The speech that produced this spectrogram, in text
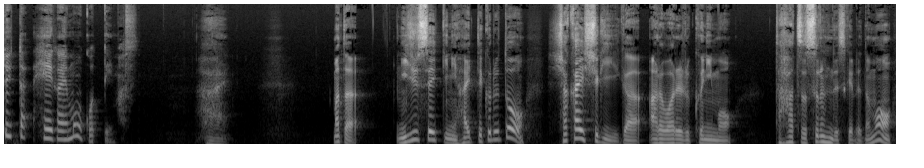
といった弊害も起こっています。はい。また、20世紀に入ってくると、社会主義が現れる国も多発するんですけれども、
